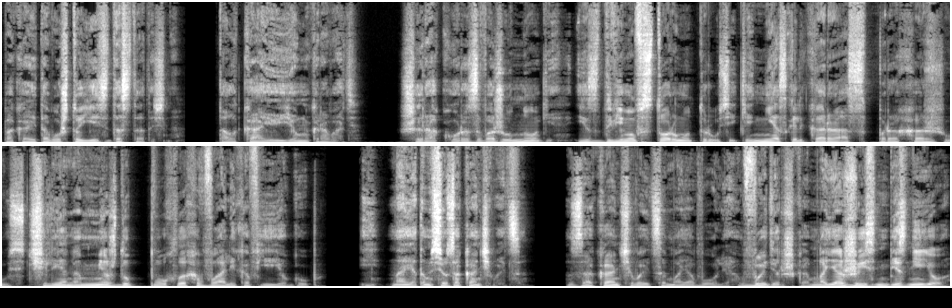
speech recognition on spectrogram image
Пока и того, что есть, достаточно. Толкаю ее на кровать. Широко развожу ноги и, сдвинув в сторону трусики, несколько раз прохожусь членом между пухлых валиков ее губ. И на этом все заканчивается. Заканчивается моя воля, выдержка, моя жизнь без нее.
